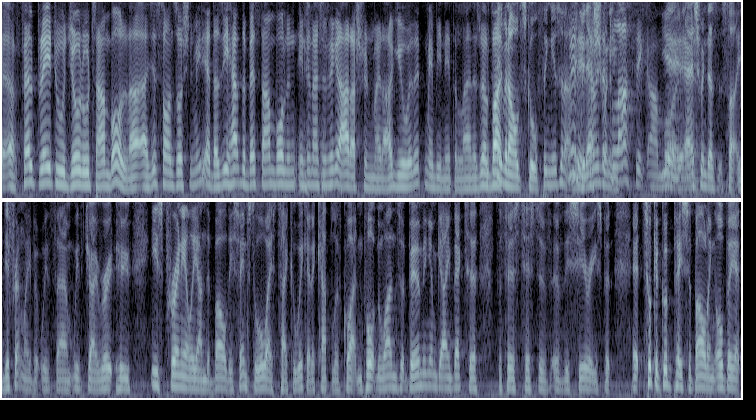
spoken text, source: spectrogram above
uh, fell prey to Joe Root's arm ball. Uh, I just saw on social media, does he have the best arm ball in international cricket? R. Ashwin might argue with it. Maybe Nathan Lyon as well. It's but kind of an old school thing, isn't it? I mean, with I mean, Ashwin, classic arm yeah, ball. Yeah, Ashwin does it slightly differently, but with um, with Joe Root, who is perennially under bowled, he seems to always take a wicket. A couple of quite important ones at Birmingham, going back to the first test of, of this series. But it took a good piece of bowling, albeit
